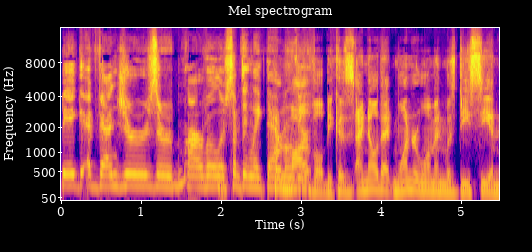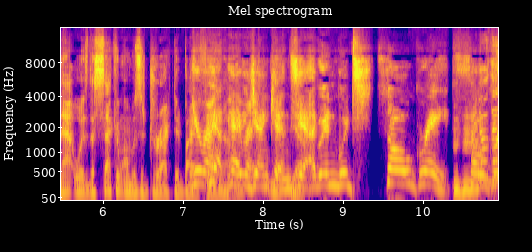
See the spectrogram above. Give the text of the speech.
big Avengers or Marvel or something like that For movie. Marvel, because I know that Wonder Woman was DC, and that was the second one was directed by. a You're right. yeah. Patty You're right. Jenkins. Yeah, Yeah, and which so great, so No, the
